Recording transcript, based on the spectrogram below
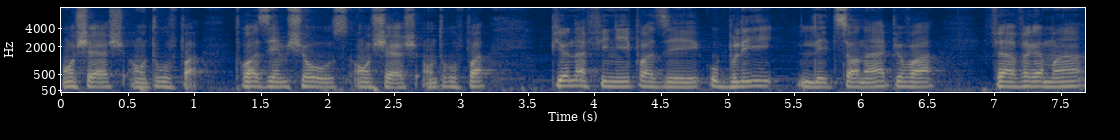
on cherche, on ne trouve pas. Troisième chose, on cherche, on ne trouve pas. Puis on a fini par dire, oublie les dictionnaires, puis on va faire vraiment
